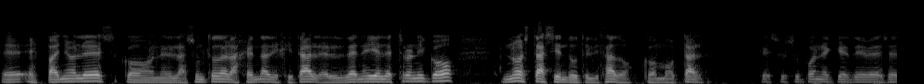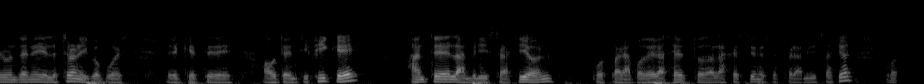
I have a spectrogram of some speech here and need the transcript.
eh, españoles con el asunto de la agenda digital. El DNI electrónico no está siendo utilizado como tal. Que se supone que debe ser un DNI electrónico? Pues el que te autentifique ante la administración pues para poder hacer todas las gestiones ante la administración o,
